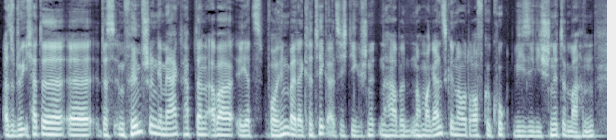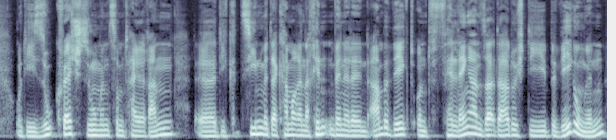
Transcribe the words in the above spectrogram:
Also du, ich hatte äh, das im Film schon gemerkt, habe dann aber jetzt vorhin bei der Kritik, als ich die geschnitten habe, nochmal ganz genau drauf geguckt, wie sie die Schnitte machen und die Crash-Zoomen zum Teil ran, äh, die ziehen mit der Kamera nach hinten, wenn er den Arm bewegt und verlängern dadurch die Bewegungen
